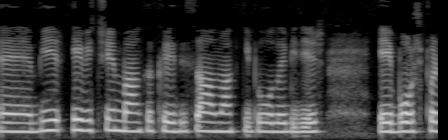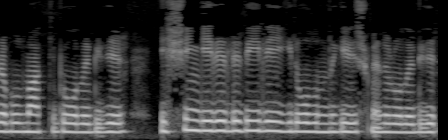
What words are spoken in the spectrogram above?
e, bir ev için banka kredisi almak gibi olabilir. E, borç para bulmak gibi olabilir eşin gelirleriyle ilgili olumlu gelişmeler olabilir.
